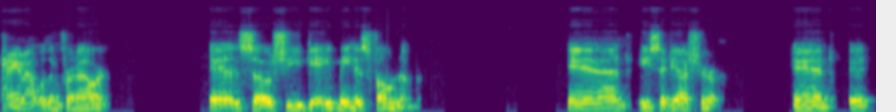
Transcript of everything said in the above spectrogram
hanging out with him for an hour?" And so she gave me his phone number. And he said, "Yeah, sure." And it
